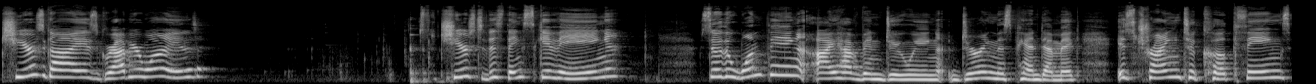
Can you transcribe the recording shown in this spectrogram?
cheers, guys. Grab your wines cheers to this Thanksgiving. So, the one thing I have been doing during this pandemic is trying to cook things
